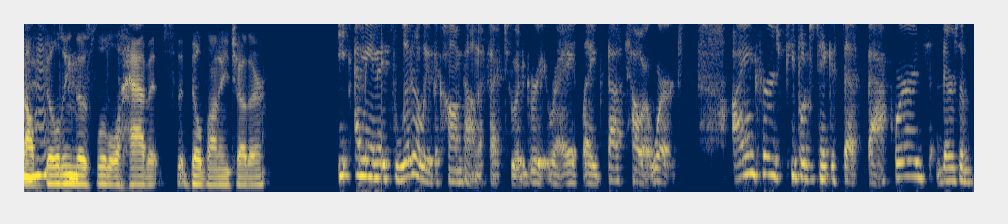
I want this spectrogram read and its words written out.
About Mhm, building those little habits that build on each other. I mean, it's literally the compound effect to a degree, right? Like that's how it works. I encourage people to take a step backwards. There's a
